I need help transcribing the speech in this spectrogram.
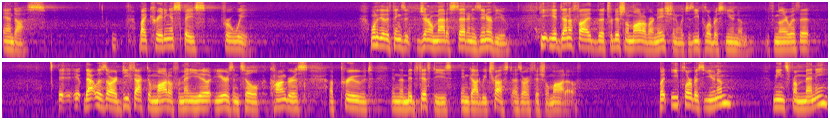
and us, by creating a space for we. One of the other things that General Mattis said in his interview he, he identified the traditional motto of our nation, which is E pluribus unum. You familiar with it? It, it, that was our de facto motto for many years until Congress approved in the mid 50s, In God We Trust, as our official motto. But E pluribus unum means from many,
